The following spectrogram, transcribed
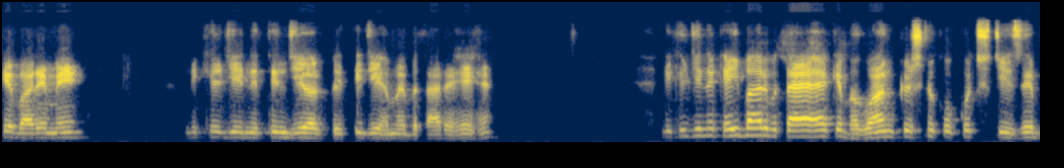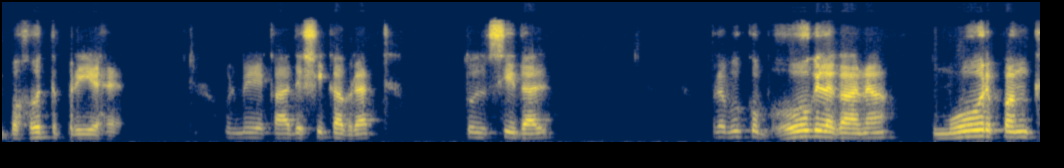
के बारे में निखिल जी, नितिन जी और प्रीति जी हमें बता रहे हैं। निखिल जी ने कई बार बताया है कि भगवान कृष्ण को कुछ चीज़ें बहुत प्रिय है। उनमें एकादशी का व्रत, तुलसी दल, प्रभु को भोग लगाना, मोर पंख,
